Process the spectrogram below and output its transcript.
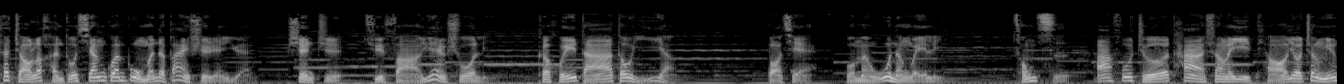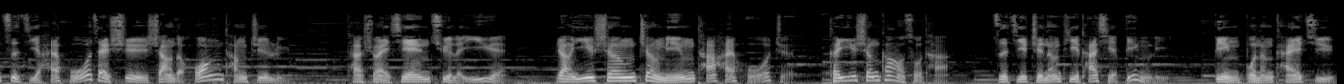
他找了很多相关部门的办事人员，甚至去法院说理，可回答都一样：“抱歉，我们无能为力。”从此，阿夫哲踏上了一条要证明自己还活在世上的荒唐之旅。他率先去了医院，让医生证明他还活着。可医生告诉他，自己只能替他写病历，并不能开具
